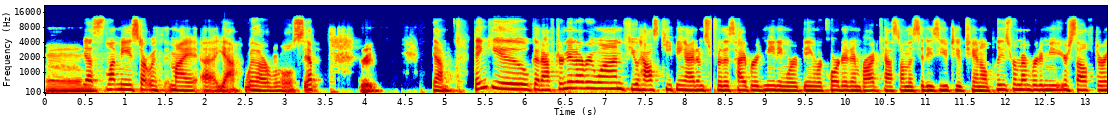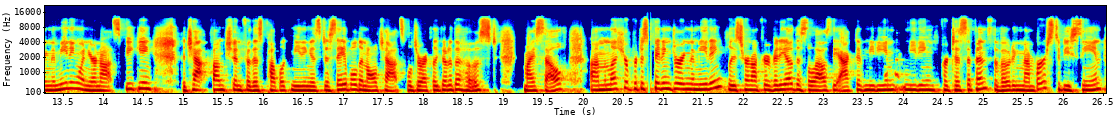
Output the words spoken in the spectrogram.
Um, Yes, let me start with my, uh, yeah, with our rules. Yep. Great. Yeah. Thank you. Good afternoon, everyone. A few housekeeping items for this hybrid meeting. We're being recorded and broadcast on the city's YouTube channel. Please remember to mute yourself during the meeting when you're not speaking. The chat function for this public meeting is disabled and all chats will directly go to the host, myself. Um, unless you're participating during the meeting, please turn off your video. This allows the active meeting, meeting participants, the voting members to be seen.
